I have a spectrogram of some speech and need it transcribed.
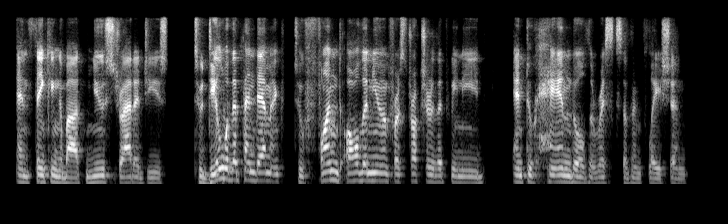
and thinking about new strategies to deal with the pandemic, to fund all the new infrastructure that we need, and to handle the risks of inflation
